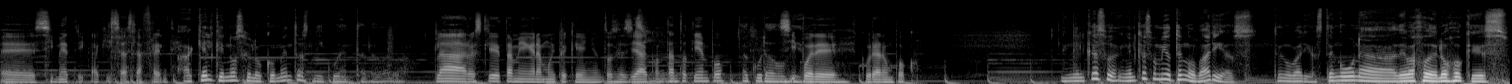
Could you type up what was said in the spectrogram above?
eh, simétrica quizás la frente. Aquel que no se lo comentas ni cuenta, la verdad. Claro, es que también era muy pequeño, entonces ya Sí. con tanto tiempo Ha curado sí bien. puede curar un poco. En el caso, en el caso mío tengo varias, tengo varias. Tengo una debajo del ojo que es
